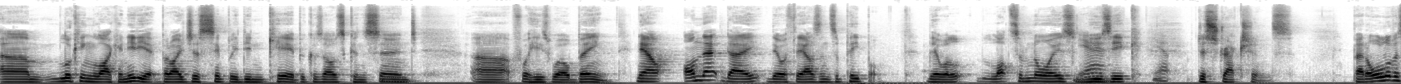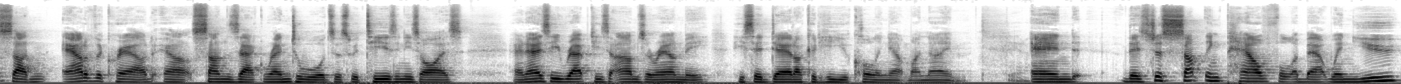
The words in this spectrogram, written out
um, looking like an idiot but i just simply didn't care because i was concerned uh, for his well-being. Now on that day there were thousands of people there were lots of noise Yeah. music Yep. distractions but all of a sudden, out of the crowd, our son Zach ran towards us with tears in his eyes. And as he wrapped his arms around me, he said, Dad, I could hear you calling out my name. Beautiful. And there's just something powerful about when you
